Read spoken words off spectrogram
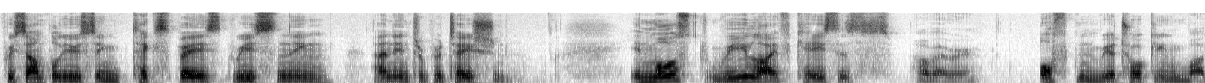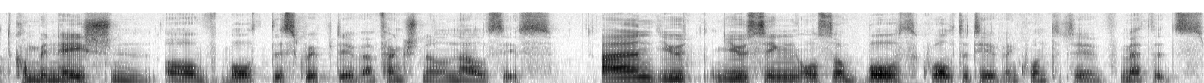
for example using text-based reasoning and interpretation. In most real-life cases, however, often we are talking about combination of both descriptive and functional analysis and using also both qualitative and quantitative methods.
